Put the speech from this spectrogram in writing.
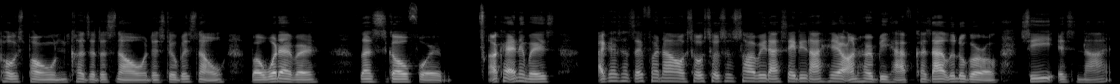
postponed because of the snow, the stupid snow. But whatever. Let's go for it. Okay. Anyways, I guess that's it for now. So so so sorry that Sadie's not here on her behalf, cause that little girl, she is not.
